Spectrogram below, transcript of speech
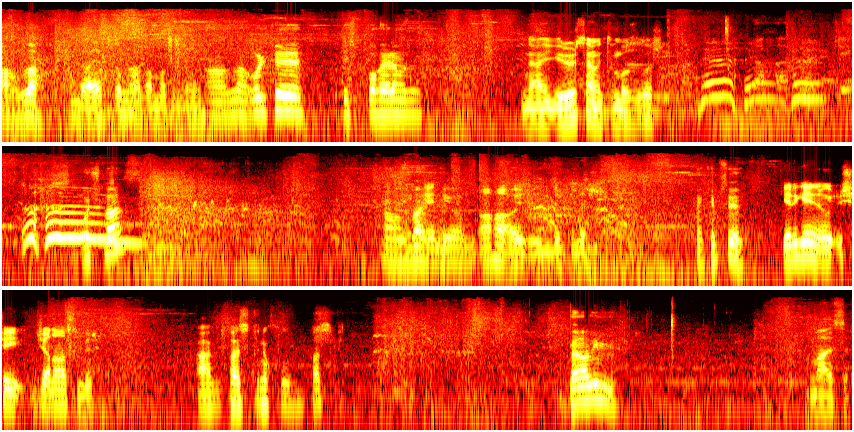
Allah. Şimdi ayakkabımı alamadım ya. Allah ulti. Hiç boka yaramadı. Ya yürürsen ultim bozulur. Uç lan. Allah. Geliyorum. Aha öldürdüler. Sen kimsin? Geri gelin o şey canı alsın bir. Abi pasifini kullan. Pasif. Ben alayım mı? Maalesef.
